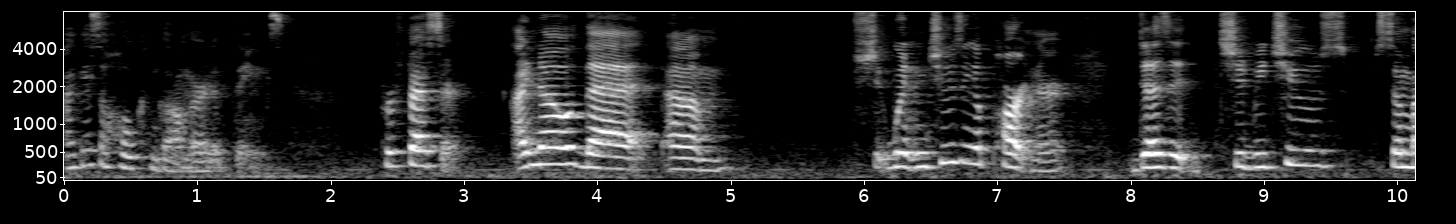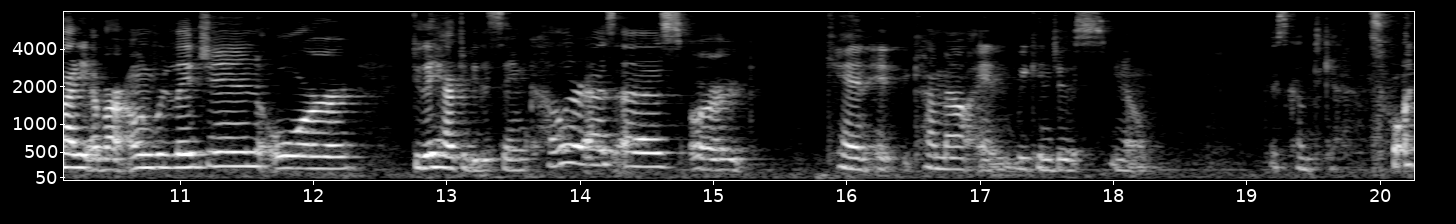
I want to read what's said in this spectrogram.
I guess a whole conglomerate of things. Professor, I know that um, when choosing a partner, does it should we choose somebody of our own religion or do they have to be the same color as us or can it come out and we can just, you know, just come together as one?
